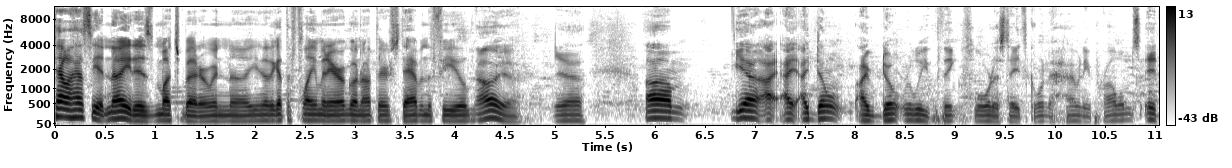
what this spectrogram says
Tallahassee at night is much better when uh, you know they got the flaming arrow going out there stabbing the field. Oh yeah, yeah, um, yeah. I, I, I don't I don't really think Florida State's going to have any problems. It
